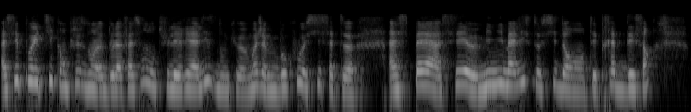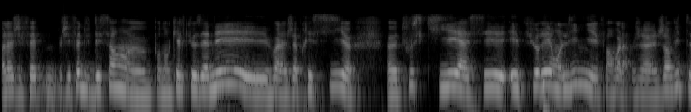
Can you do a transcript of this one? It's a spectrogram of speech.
assez poétique en plus de la façon dont tu les réalises. Donc euh, moi j'aime beaucoup aussi cet euh, aspect assez minimaliste aussi dans tes traits de dessin. Voilà, j'ai fait j'ai fait du dessin pendant quelques années et voilà j'apprécie tout ce qui est assez épuré en ligne. Enfin voilà, j'invite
